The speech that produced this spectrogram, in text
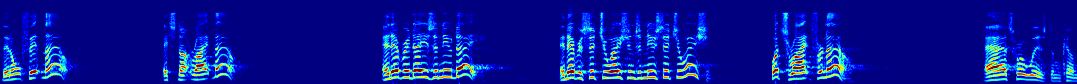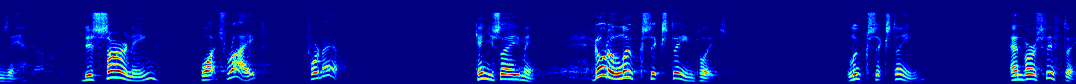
They don't fit now. It's not right now. And every day is a new day. And every situation's a new situation. What's right for now? That's where wisdom comes in. Discerning what's right for now. Can you say amen? Go to Luke 16, please. Luke 16. and verse 15.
